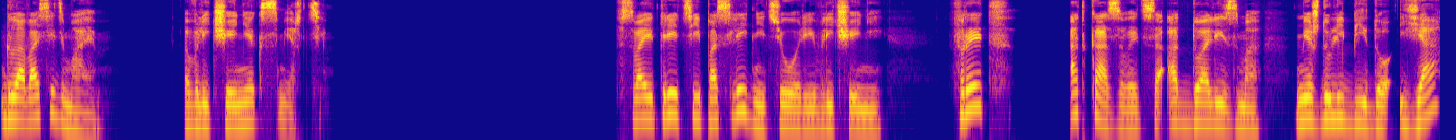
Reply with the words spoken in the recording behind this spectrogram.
Глава 7. Влечение к смерти. В своей третьей и последней теории влечений Фрейд отказывается от дуализма между либидо «я»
